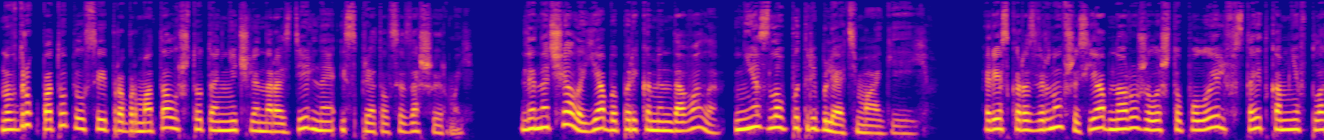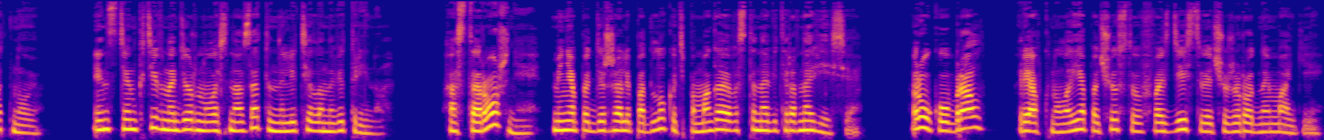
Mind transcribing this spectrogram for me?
но вдруг потупился и пробормотал что-то нечленораздельное и спрятался за ширмой. Для начала я бы порекомендовала не злоупотреблять магией. Резко развернувшись, я обнаружила, что полуэльф стоит ко мне вплотную. Инстинктивно дернулась назад и налетела на витрину. «Осторожнее!» — меня поддержали под локоть, помогая восстановить равновесие. «Руку убрал?» рявкнула я, почувствовав воздействие чужеродной магии.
